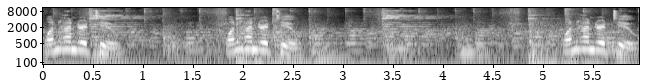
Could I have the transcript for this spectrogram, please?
One hundred two. One hundred two. One hundred two.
